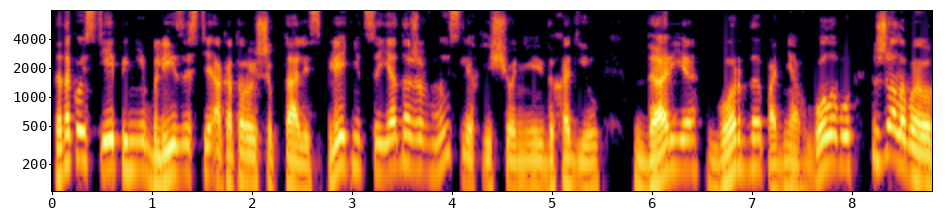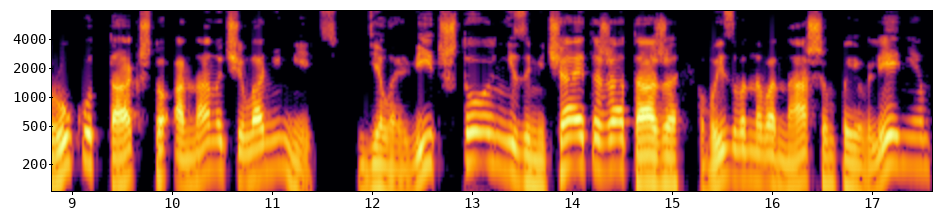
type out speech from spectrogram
До такой степени близости, о которой шептались сплетницы, я даже в мыслях еще не доходил. Дарья, гордо подняв голову, сжала мою руку так, что она начала неметь, делая вид, что не замечает ажиотажа, вызванного нашим появлением,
